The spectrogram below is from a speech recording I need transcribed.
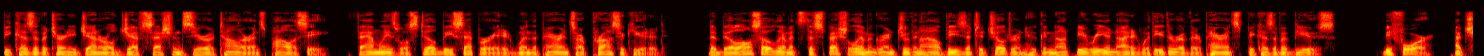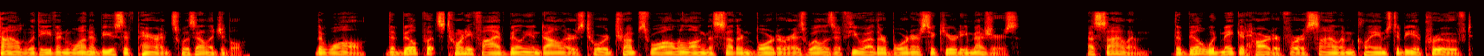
because of Attorney General Jeff Sessions' zero-tolerance policy, families will still be separated when the parents are prosecuted. The bill also limits the special immigrant juvenile visa to children who cannot be reunited with either of their parents because of abuse. Before, a child with even one abusive parents was eligible. The wall, the bill puts $25 billion toward Trump's wall along the southern border as well as a few other border security measures. Asylum, the bill would make it harder for asylum claims to be approved,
